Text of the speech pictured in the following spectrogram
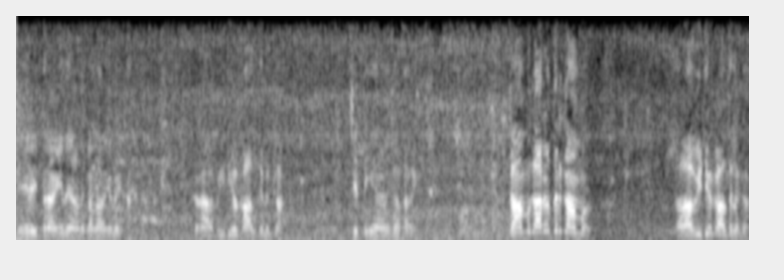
ਫੇਰ ਇੱਧਰ ਆ ਗਏ ਤੇ ਐਨਕਾਂ ਲਾ ਕੇ ਬੈਠਾ। ਆ ਵੀਡੀਓ ਕਾਲ ਤੇ ਲੱਗਾ। ਚਿੱਟੀਆਂ ਐਨਕਾਂ ਲਾ ਕੇ। ਕੰਮ ਕਰ ਉਧਰ ਕੰਮ। ਸਾਰਾ ਵੀਡੀਓ ਕਾਲ ਤੇ ਲੱਗਾ।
